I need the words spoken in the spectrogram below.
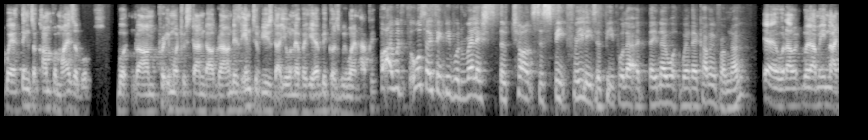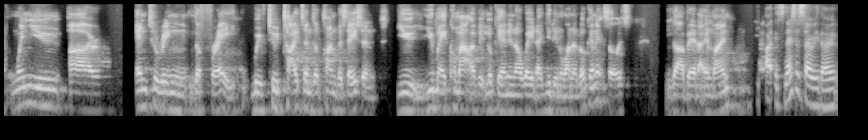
where things are compromisable. But um, pretty much we stand our ground. There's interviews that you'll never hear because we weren't happy. But I would also think people would relish the chance to speak freely to people that are- they know what, where they're coming from, no? Yeah, well I, well, I mean, like when you are entering the fray with two titans of conversation, you you may come out of it looking in a way that you didn't want to look in it. So it's You gotta bear that in mind. Uh, it's necessary though.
